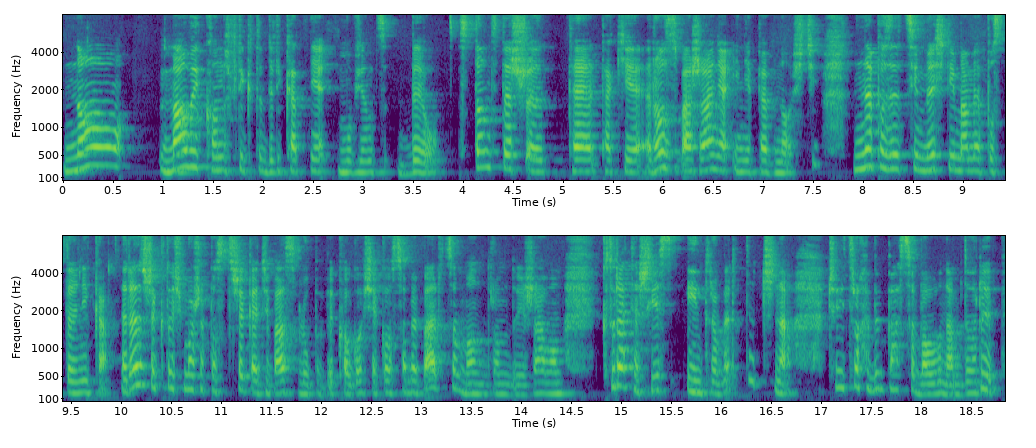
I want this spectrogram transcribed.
no mały konflikt, delikatnie mówiąc, był. Stąd też e, te takie rozważania i niepewności. Na pozycji myśli mamy pustelnika. Raz, że ktoś może postrzegać Was lub Wy kogoś jako osobę bardzo mądrą, dojrzałą, która też jest introwertyczna, czyli trochę by pasowało nam do ryb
